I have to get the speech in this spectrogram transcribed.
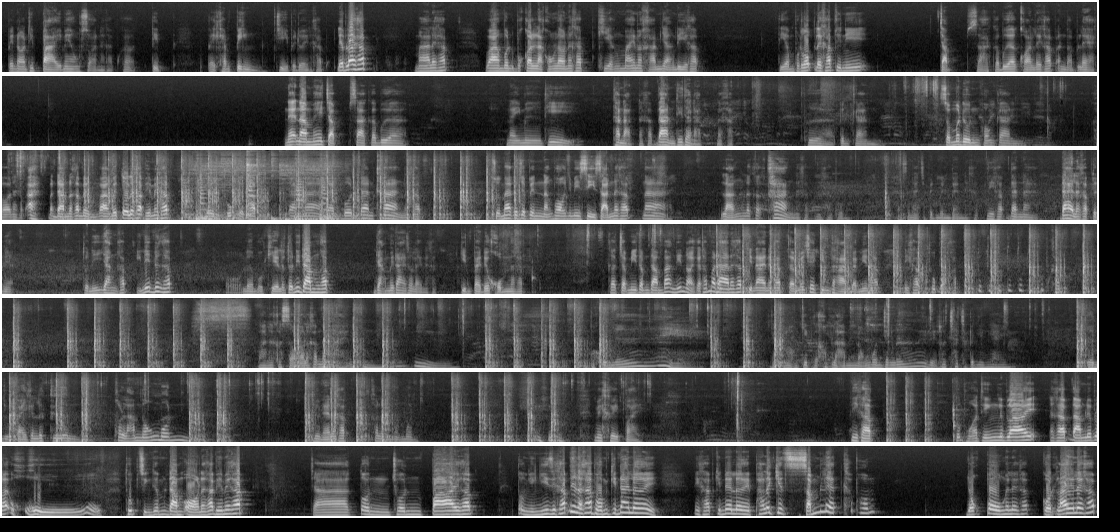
ไปนอนที่ปลายแม่ห้องสอนนะครับ ก็ติดไปแคมปิ้งจีไปด้วยนะครับ เรียบร้อยครับ มาเลยครับ วางบนอุปกรณ์หลักของเรานะครับ เคียงไม้มะขามอย่างดีครับ เตรียมรบเลยครับทีนี้ จับสากกระเบือก่อนเลยครับ อันดับแรก แนะนำให้จับสากกระเบือ ในมือที่ถนัดนะครับ ด้านที่ถนัดนะครับ เพื่อเป็นการสมดุลของการเคาะนะครับอะมันดำนะครับผมวางไว้โต๊ะเลยครับเห็นไหมครับเริ่มทุบเลยครับ ด้านหน้าด้านบนด้านข้างนะครับ ส่วนมากก็จะเป็นหนังพองจะมีสีสันนะครับ หน้าหลังแล้วก็ข้างนะครับนี่ครับผม ลักษณะจะเป็นแบนๆนะครับนี่ครับด้านหน้าได้แล้วครับตัวเนี้ยตัวนี้ยังครับอีกนิดนึงครับโอ้เริ่มโอเค แล้วตัวนี้ดำครับ ยังไม่ได้เท่าไหร่นะครับ กินไปเดี๋ยวขมนะครับ ก็จะมีดำๆบ้างนิดหน่อยก็ธรรมดานะครับกินไอายนะครับ แต่ไม่ใช่กินถ่านแบบนี้นะครับนี่ครับทุบออกครับทุบๆๆๆๆๆครับวาแล้วก็สอแล้วครับน้ำลายขอบพระคุณเลยอยากลองกินกับข้าวหลามหนองมนจังเลยหรือรสชาติจะเป็นยังไง เดินอยู่ไกลกันเหลือเกินข้าวหลามหนองมน อยู่ไหนแล่ะครับข้าวหลามหนองมน ไม่เคยไป นี่ครับ ทุบหัวทิ้งเรียบร้อยนะครับดำเรียบร้อยโอ้โหทุบสิ่งที่มันดำออกนะครับเห็นไหมครับ จากต้นชนปลายครับต้องอย่างนี้สิครับนี่แหละครับ ผมกินได้เลยนี่ครับ กินได้เลยภารกิจสำเร็จครับผม ยกโป่งกันเลยครับ กดไลค์เลยครับ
